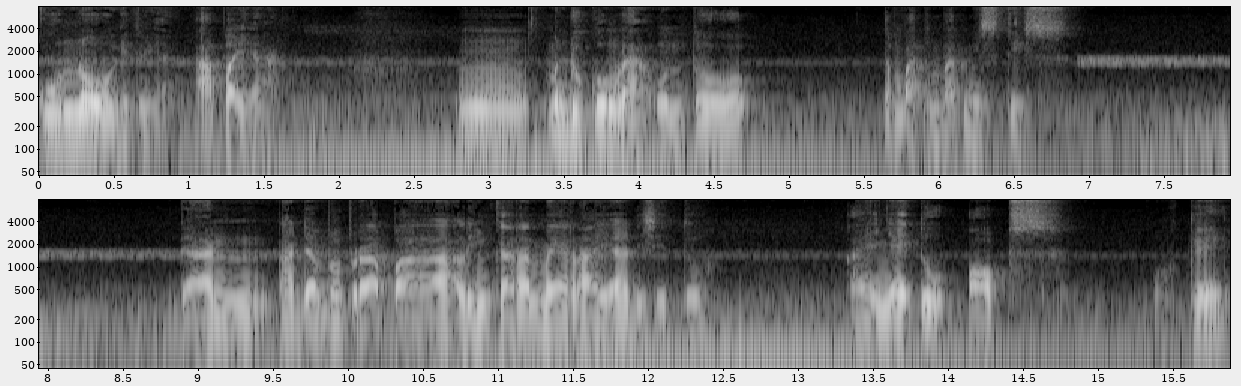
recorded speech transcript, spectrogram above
Kuno gitu ya. Apa ya? Hmm, mendukung lah untuk tempat-tempat mistis dan ada beberapa lingkaran merah ya di situ. Kayaknya itu ops. Oke.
